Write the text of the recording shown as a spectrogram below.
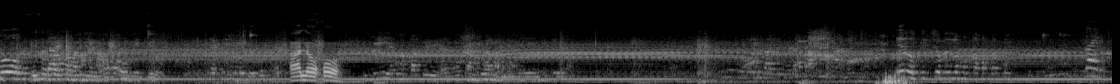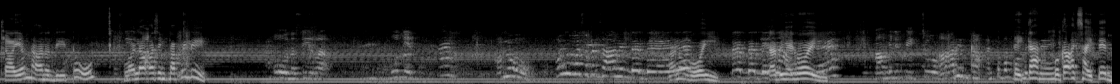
Oo, sa isa sa Manila. Oo, medyo. Halo ko. Hindi, ang kapatid, ano, sa Manila. Pero, picture nila magkakapatid. Sayang na ano dito oh. Wala kasing papel eh. Oo, nasira. Ngunit. Ano? Ano masakit sa amin, bebe? Ano, hoy? Bebe, Sabi niya, hoy. Family picture. Ah, rin. Teka, huwag kang excited.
